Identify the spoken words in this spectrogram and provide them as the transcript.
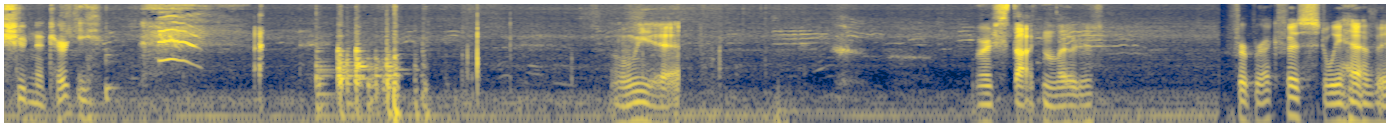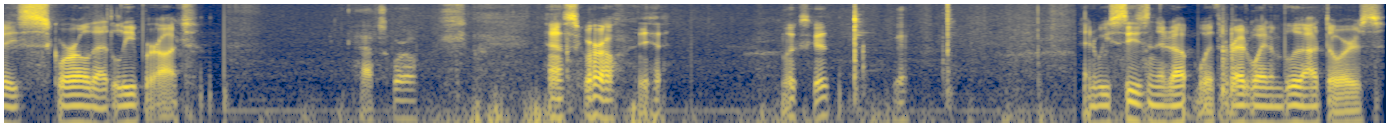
shooting a turkey. oh yeah. We're stocked and loaded. For breakfast, we have a squirrel that Lee brought. Half squirrel. Half squirrel, yeah. Looks good. And we season it up with red, white, and blue outdoors.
